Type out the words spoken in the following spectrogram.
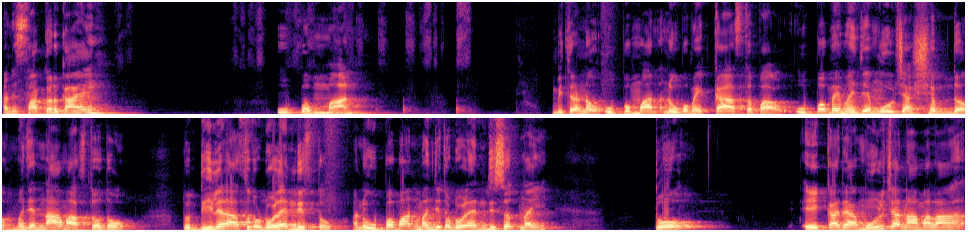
आणि साखर काय? आहे उपमान. मित्रांनो उपमान आणि उपमेय काय असतं पा उपमेय म्हणजे मूळचा शब्द म्हणजे नाम असतो तो. तो दिलेला असतो तो डोळ्याने दिसतो. आणि उपमान म्हणजे तो डोळ्याने दिसत नाही. तो एखाद्या मूळच्या नामाला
